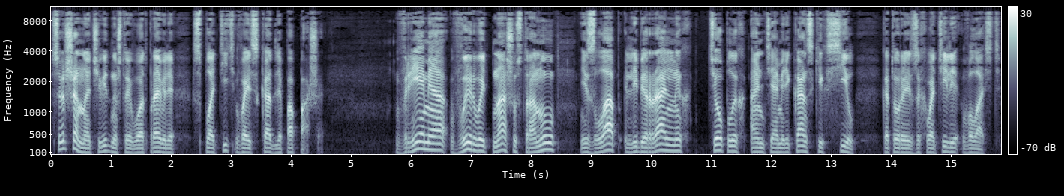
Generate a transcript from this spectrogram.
Совершенно очевидно, что его отправили сплотить войска для папаши. Время вырвать нашу страну из лап либеральных, теплых антиамериканских сил, которые захватили власть.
